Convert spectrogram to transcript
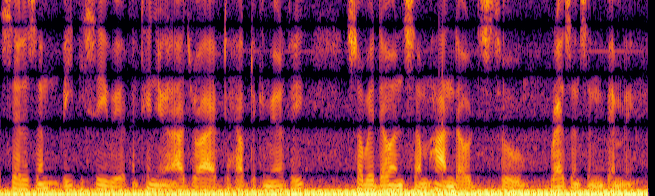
citizen, BTC, we are continuing our drive to help the community. So we're doing some handouts to residents in Bimini.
